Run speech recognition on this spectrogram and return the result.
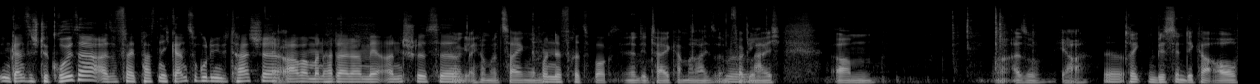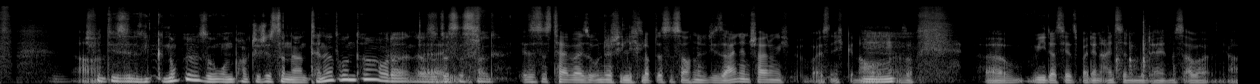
ein ganzes Stück größer, also vielleicht passt nicht ganz so gut in die Tasche, Ja. aber man hat da mehr Können Anschlüsse wir gleich nochmal zeigen, wenn und eine Fritzbox. in der Detailkamera, so im Ja. Vergleich. Ähm, also ja, Ja. trägt ein bisschen dicker auf. Ich finde diese Knubbel so unpraktisch. Ist da eine Antenne drunter? Oder also das ist halt. Es ist teilweise unterschiedlich. Ich glaube, das ist auch eine Designentscheidung. Ich weiß nicht genau, Mhm. also, äh, wie das jetzt bei den einzelnen Modellen ist. Aber ja.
